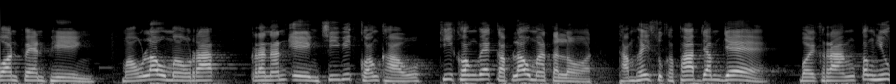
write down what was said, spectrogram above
วอนแฟนเพลง เมาเหล้าเมารัก กระนั้นเองชีวิตของเขาที่คล้องแวะกับเหล้ามาตลอดทำให้สุขภาพย่ำแย่ บ่อยครั้งต้องหิ้ว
